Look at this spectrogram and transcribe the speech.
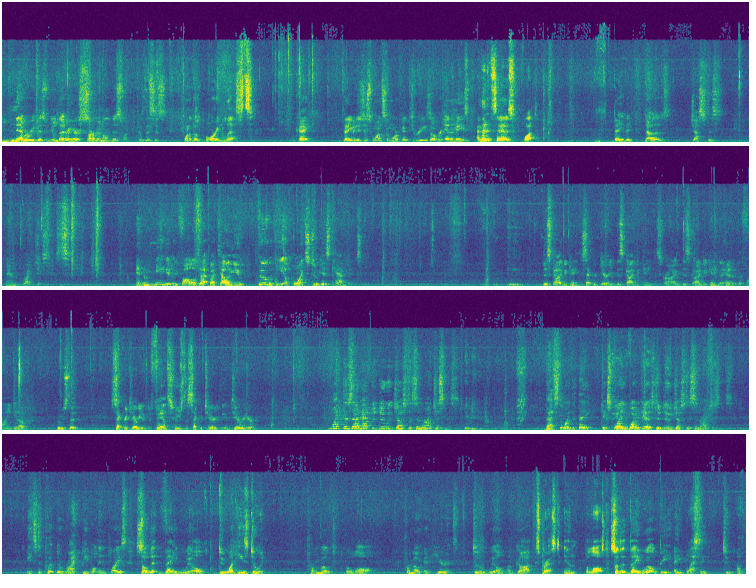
You never read this one. You'll never hear a sermon on this one because this is one of those boring lists. Okay? David has just won some more victories over enemies. And then it says, what? David does justice and righteousness. And immediately follows that by telling you who he appoints to his cabinet. This guy became the secretary, this guy became the scribe, this guy became the head of the fine, you know. Who's the secretary of defense? Who's the secretary of the interior? What does that have to do with justice and righteousness? That's the way that they explain what it is to do justice and righteousness. It's to put the right people in place so that they will do what he's doing promote the law, promote adherence to the will of God expressed in the laws, so that they will be a blessing to others.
